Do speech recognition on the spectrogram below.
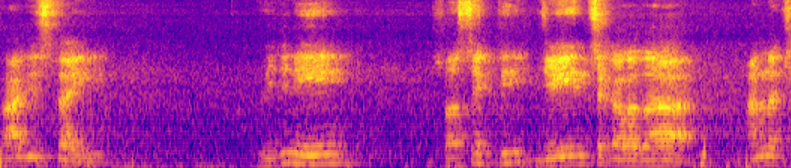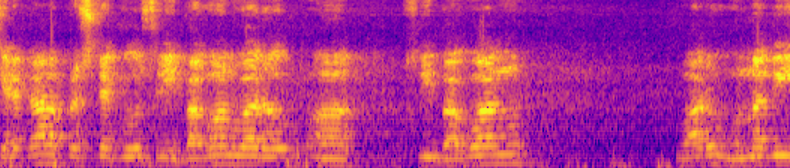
బాధిస్తాయి. విధిని స్వశక్తి జయించగలదా అన్న చిరకాల ప్రశ్నకు శ్రీ భగవాన్ వారు శ్రీ భగవాన్ వారు ఉన్నది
